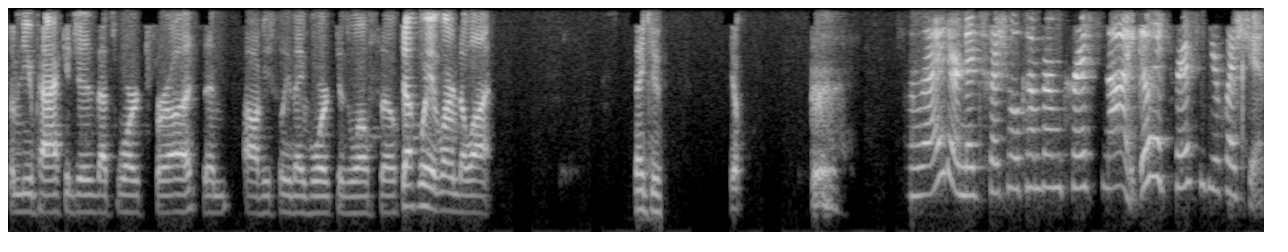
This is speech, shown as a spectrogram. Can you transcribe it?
some new packages that's worked for us, and obviously they've worked as well. So definitely have learned a lot. Thank you. Yep. All right. Our next question will come from Chris Knight. Go ahead, Chris, with your question.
